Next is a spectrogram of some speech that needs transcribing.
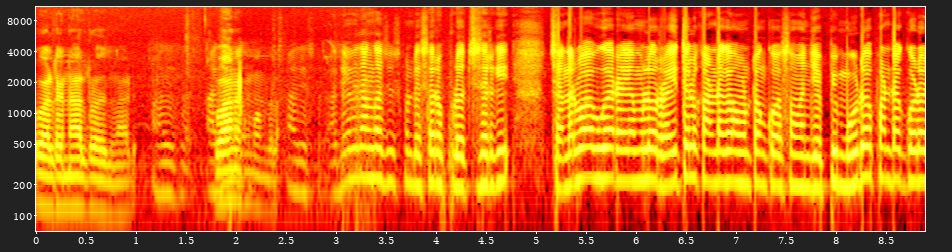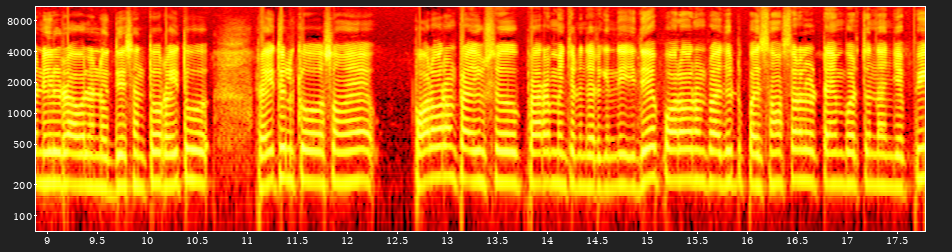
వాళ్ళకి నాలుగు రోజుల నాడు. వానకు ముందల. అదేవిధంగా చూసుకుంటే సార్ ఇప్పుడు వచ్చేసరికి చంద్రబాబు గారి హయాంలో రైతులకు అండగా ఉండటం కోసం అని చెప్పి మూడో పంటకు కూడా నీళ్ళు రావాలనే ఉద్దేశంతో రైతు రైతుల కోసమే పోలవరం ప్రాజెక్టు ప్రారంభించడం జరిగింది. ఇదే పోలవరం ప్రాజెక్టు పది సంవత్సరాలు టైం పడుతుందని చెప్పి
